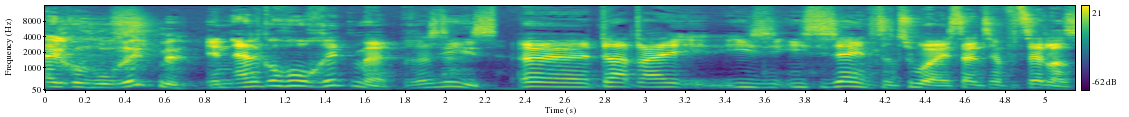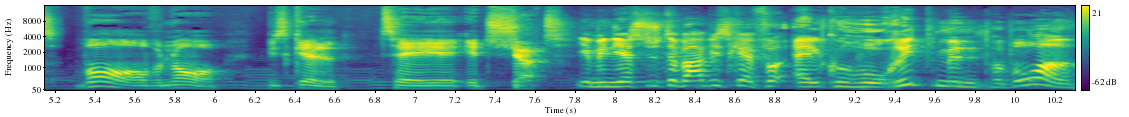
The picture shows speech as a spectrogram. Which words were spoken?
Alkoholrytme. En alkoholrytme, præcis. Øh, der, der i, i sagens natur er i stand til at fortælle os, hvor og hvornår vi skal tage et shot. Jamen, jeg synes da bare, vi skal få alkoholrytmen på bordet.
